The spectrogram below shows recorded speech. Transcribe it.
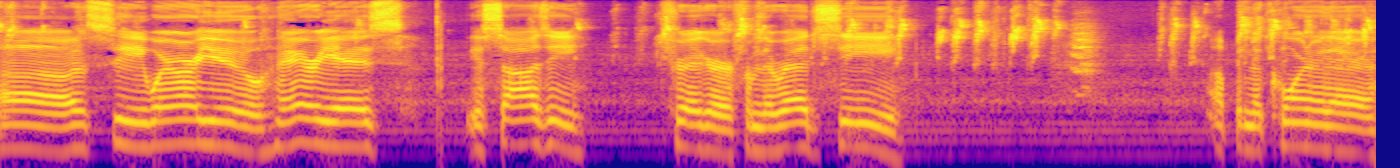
Uh, let's see, where are you? There he is. The Assasi trigger from the Red Sea. Up in the corner there.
